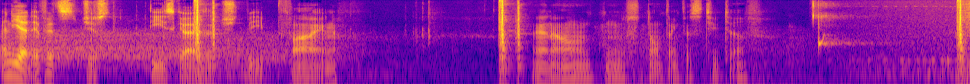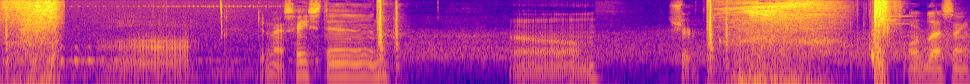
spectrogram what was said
And yet, if it's just these guys, it should be fine. I know, don't think that's too tough. Get a nice haste in. Um, sure. More blessing.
